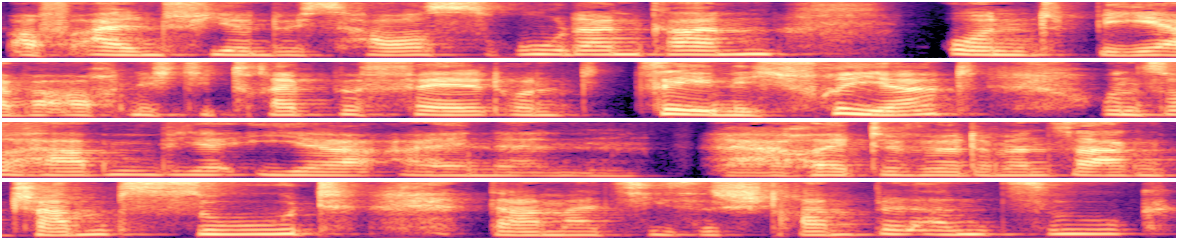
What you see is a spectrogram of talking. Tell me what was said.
auf allen Vieren durchs Haus rudern kann und B aber auch nicht die Treppe fällt und C nicht friert. Und so haben wir ihr einen, ja, heute würde man sagen Jumpsuit, damals hieß es Strampelanzug,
